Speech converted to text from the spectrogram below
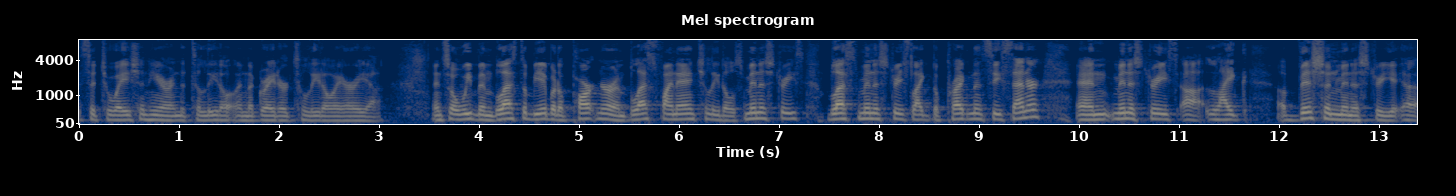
situation here in the Toledo, in the greater Toledo area. And so we've been blessed to be able to partner and bless financially those ministries, bless ministries like the Pregnancy Center, and ministries uh, like a Vision Ministry, uh,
